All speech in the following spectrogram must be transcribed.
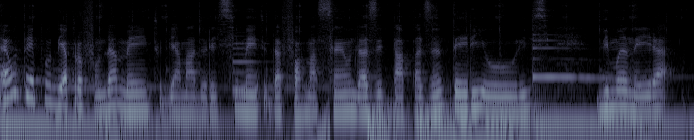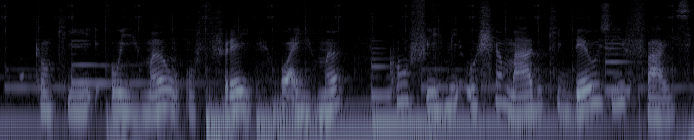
É um tempo de aprofundamento, de amadurecimento da formação das etapas anteriores, de maneira com que o irmão, o frei ou a irmã confirme o chamado que Deus lhe faz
